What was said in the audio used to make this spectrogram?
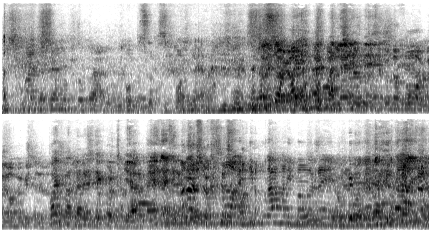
Ops, spoiler. Non so, poi parleremo una seconda forma, è ovvio che c'è. Poi parlerete col PR Ma lascio No, è tipo un'arma di Power Ranger, quello che taglio.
